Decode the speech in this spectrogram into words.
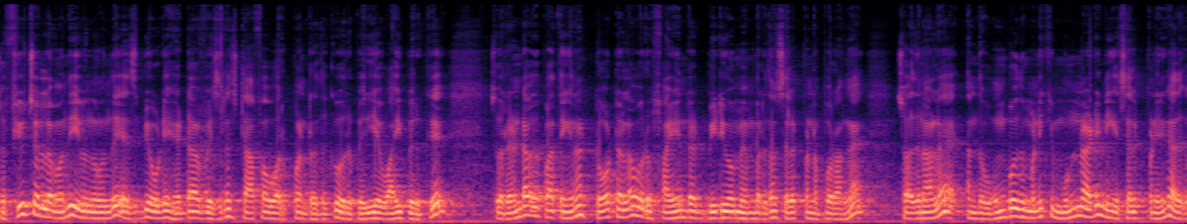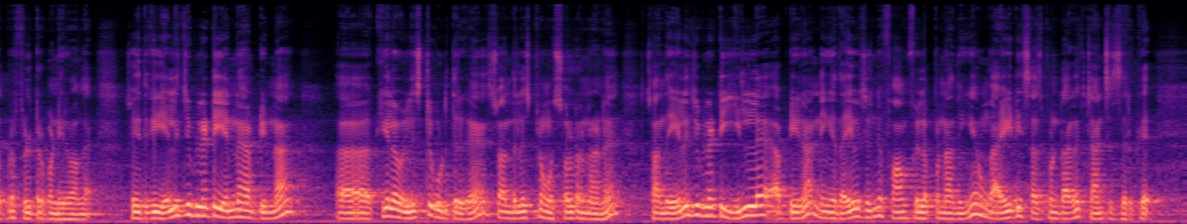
ஸோ ஃப்யூச்சரில் வந்து இவங்க வந்து எஸ்பிஓடைய ஹெட் ஆஃபீஸில் ஸ்டாஃபாக ஒர்க் பண்ணுறதுக்கு ஒரு பெரிய வாய்ப்பு இருக்குது ஸோ ரெண்டாவது பார்த்தீங்கன்னா டோட்டலாக ஒரு ஃபைவ் ஹண்ட்ரட் பிடிஓ மெம்பர் தான் செலக்ட் பண்ண போகிறாங்க ஸோ அதனால் அந்த ஒம்பது மணிக்கு முன்னாடி நீங்கள் செலக்ட் பண்ணிடுங்க அதுக்கப்புறம் ஃபில்டர் பண்ணிடுவாங்க ஸோ இதுக்கு எலிஜிபிலிட்டி என்ன அப்படின்னா கீழே ஒரு லிஸ்ட்டு கொடுத்துருக்கேன். ஸோ அந்த லிஸ்ட்டு உங்களுக்கு சொல்கிறேன் நான். ஸோ அந்த எலிஜிபிலிட்டி இல்லை அப்படின்னா நீங்கள் தயவு செஞ்சு ஃபார்ம் ஃபில்அப் பண்ணாதீங்க. உங்கள் ஐடி சஸ்பெண்ட் ஆக சான்சஸ் இருக்குது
